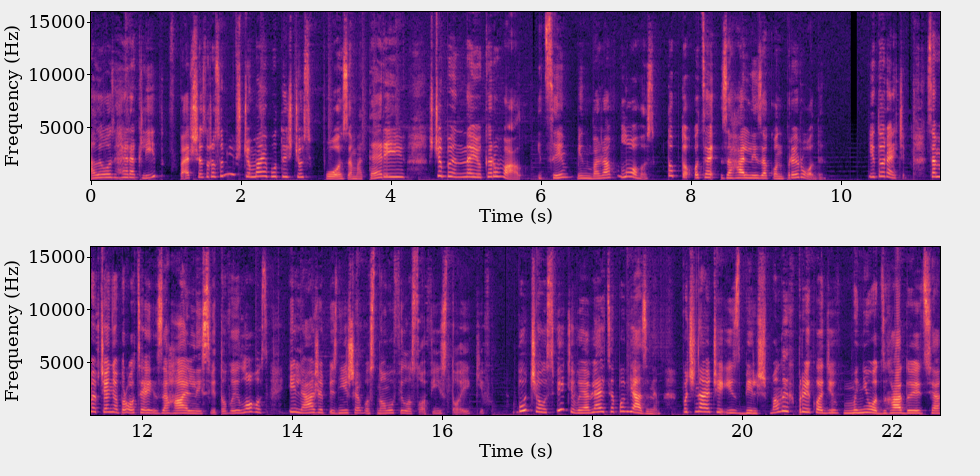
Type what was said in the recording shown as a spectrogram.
Але от Геракліт вперше зрозумів, що має бути щось поза матерією, щоб нею керувало. І цим він вважав логос, тобто оцей загальний закон природи. І до речі, саме вчення про цей загальний світовий логос і ляже пізніше в основу філософії стоїків. Будь-що у світі виявляється пов'язаним, починаючи із більш малих прикладів. Мені от згадується,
